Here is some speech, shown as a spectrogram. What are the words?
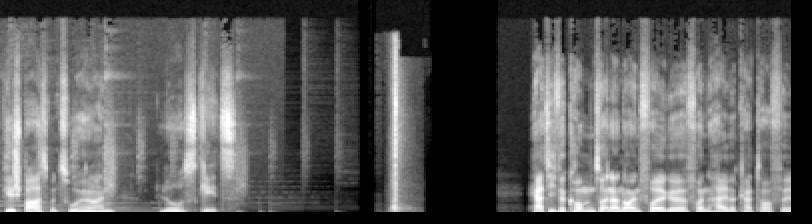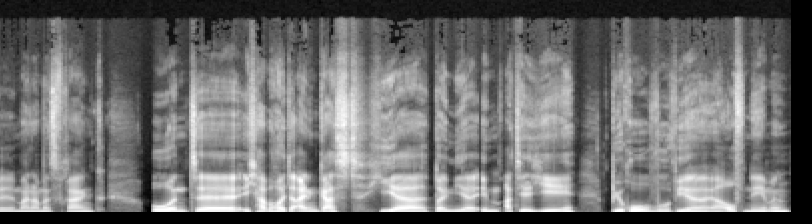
Viel Spaß mit Zuhören. Los geht's. Herzlich willkommen zu einer neuen Folge von Halbe Kartoffel. Mein Name ist Frank und äh, ich habe heute einen Gast hier bei mir im Atelier, Büro, wo wir aufnehmen.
